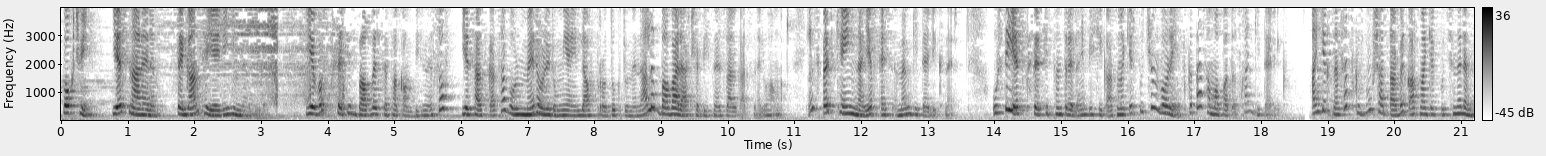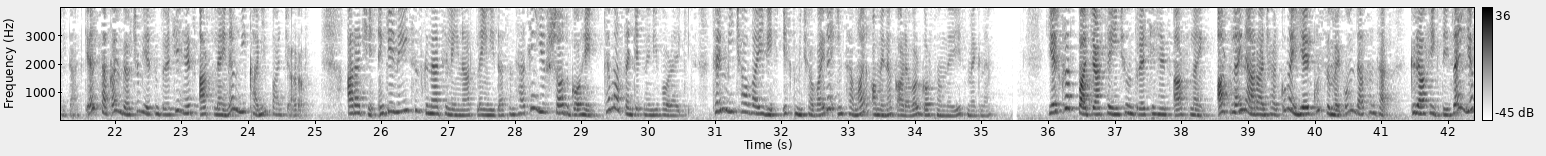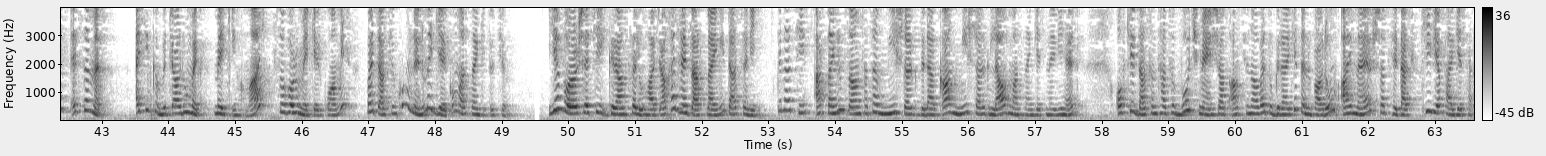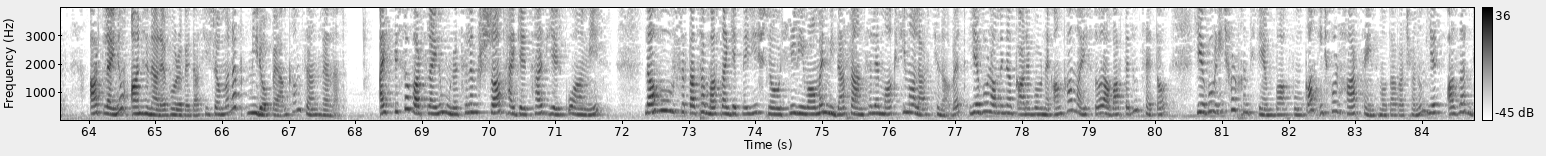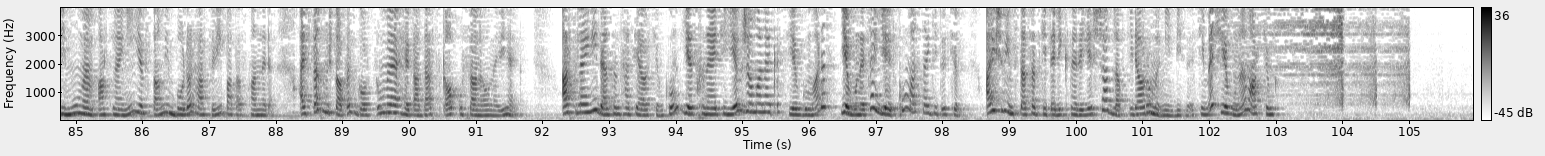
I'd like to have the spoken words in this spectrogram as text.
Ողջույն, ես Նարեն եմ, Սեգան թեյերի հիմնադիր։ Եվ որ սկսեցի զբաղվել սեփական բիզնեսով, ես հասկացա, որ մեր օրերում միայն լավ ապրանք ունենալը բավարար չէ բիզնես զարգացնելու համար։ Ինձ պետք էին նաև SMM գիտելիքներ։ Ոստի ես սկսեցի փնտրել այնպիսի կազմակերպություն, որը ինձ կտար համապատասխան գիտելիք։ Անկեղծ ասած, սկզբում շատ տարբեր կազմակերպություններ եմ դիտարկել, սակայն վերջում ես ընտրեցի հենց Artline-ը մի քանի պատճառով։ Առաջին, ընկերներիցս գնացել էին Artline-ի դասընթացին եւ շատ գոհ էին, թե մասնագետների որակից, թե միջավայրից, իսկ միջավայրը ինձ համար ամենակարևոր գործոններից մեկն է։ Երկրորդ պատճառ թե ինչու ընտրեցի հենց Artline։ Artline-ը առաջարկում է երկուսը մեկում դասընթաց՝ գրաֆիկ դիզայն եւ SMM։ Այսինքն վճարում եք մեկի համար, սովորում եք 2 ամիս, բայց արդյունքում ունենում եք երկու մասնագիտություն։ Եվ որոշեցի գրանցվել ու հաճախել հենց Artline-ի դասերին։ Գնացի, Artline-ում ծանոթացա մի շարք դրական, մի շարք լավ մասնագետների հետ, ովքեր դասընթացը ոչ միայն շատ արդյունավետ ու գրագետ են վարում, այլ նաև շատ հետաքրքիր եւ հագեցած։ Artline-ում անհնար է որևէ դասի ժամանակ մի րոպե անգամ ձանձրանալ։ Այսպիսով Artline-ում ունեցել եմ շատ հագեցած 2 ամիս, Լավ ու սրտացավ մասնագետների շնորհիվ իմ ամեն մի դասը անցել է մաքսիմալ արդյունավետ եւ որ ամենակարևորն է անգամ այսօր ավարտելուց հետո եւ որ ինչ որ խնդրի եմ բախվում կամ ինչ որ հարց է ինձ մոտ առաջանում ես ազատ դիմում եմ Artline-ին եւ ստանում իմ բոլոր հարցերի պատասխանները այստեղ մշտապես գործում է հետադարձ կապ ուսանողների հետ Artline-ի դասընթացի արդյունքում ես խնայեցի եւ ժամանակս եւ գումարս եւ ունեցա երկու մասնագիտություն Այժմ իմ ստացած գիտելիքները ես շատ լավ կիրառում եմ իմ բիզնեսի մեջ եւ ունեմ արդյունք։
